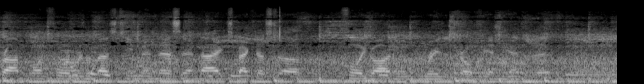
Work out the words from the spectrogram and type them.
problem going forward. We're the best team in this, and I expect us to fully go out and raise a trophy at the end of it.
